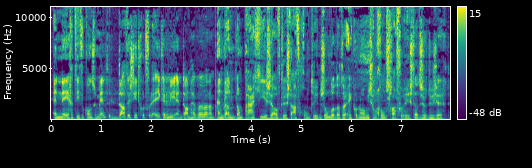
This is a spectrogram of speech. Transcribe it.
En negatieve consumenten, dat is niet goed voor de economie. En dan hebben we wel een probleem. En dan, dan praat je jezelf dus de afgrond in, zonder dat er economisch een grondslag voor is. Dat is wat u zegt.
